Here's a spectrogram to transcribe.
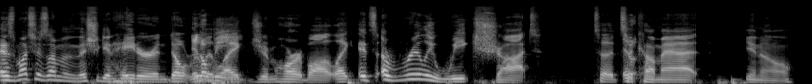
as much as I'm a Michigan hater and don't really be, like Jim Harbaugh, like, it's a really weak shot to, to come at, you know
